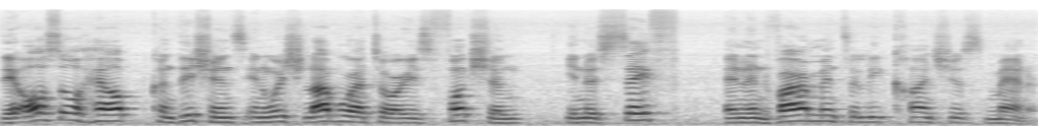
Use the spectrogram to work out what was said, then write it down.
They also help conditions in which laboratories function in a safe and environmentally conscious manner.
